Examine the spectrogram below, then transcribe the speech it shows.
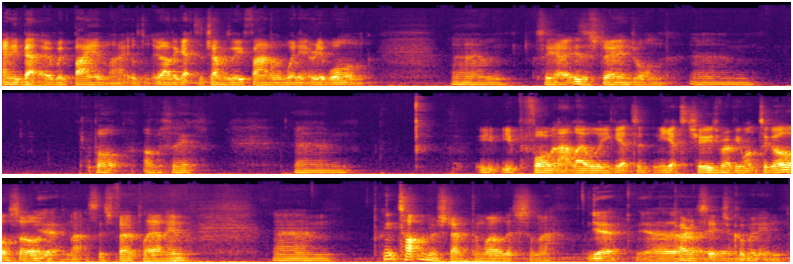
any better with Bayern. Like he'll he'll either get to the Champions League final and win it, or he won't. Um, so yeah, it is a strange one. Um, but obviously, um, you, you perform at that level, you get to you get to choose wherever you want to go. So Yeah. that's this fair play on him. Um, I think Tottenham have strengthened well this summer. yeah, yeah. Perisic um, coming in.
